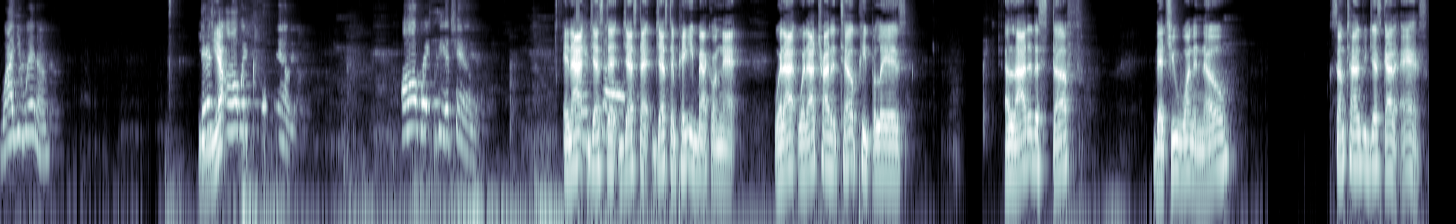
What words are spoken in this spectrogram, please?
why you with them? There's yep. always a challenge. Always be a challenge. And I and just so, to just to just to piggyback on that, what I what I try to tell people is a lot of the stuff that you want to know, sometimes you just gotta ask.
